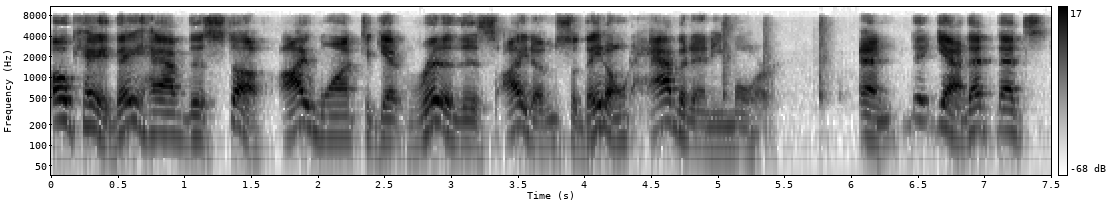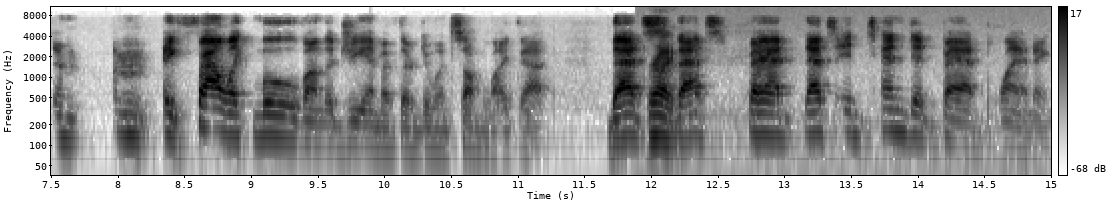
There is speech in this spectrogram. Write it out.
okay, they have this stuff. I want to get rid of this item so they don't have it anymore. And yeah, that that's um, a phallic move on the GM if they're doing something like that. That's Right. that's bad. That's intended bad planning.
